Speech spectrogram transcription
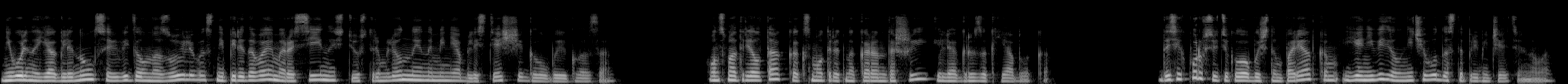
Невольно я оглянулся и увидел назойливо, с непередаваемой рассеянностью, устремленные на меня блестящие голубые глаза. Он смотрел так, как смотрят на карандаши или огрызок яблока. До сих пор все текло обычным порядком, и я не видел ничего достопримечательного.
